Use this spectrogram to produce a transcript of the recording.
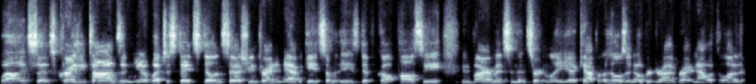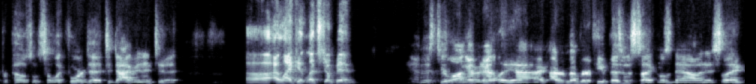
Well, it's it's crazy times, and you know, a bunch of states still in session, trying to navigate some of these difficult policy environments, and then certainly uh, Capitol Hill's in overdrive right now with a lot of the proposals. So look forward to, to diving into it. Uh, I like it. Let's jump in in this too long, evidently. I, I remember a few business cycles now, and it's like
